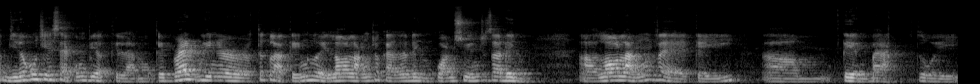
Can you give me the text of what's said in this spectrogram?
thậm chí nó không chia sẻ công việc thì là một cái breadwinner tức là cái người lo lắng cho cả gia đình quán xuyến cho gia đình. Uh, lo lắng về cái uh, tiền bạc rồi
